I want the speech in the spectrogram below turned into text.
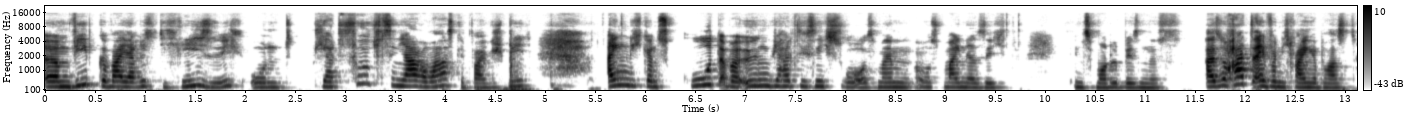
ähm, Wiebke war ja richtig riesig und die hat 15 Jahre Basketball gespielt. Eigentlich ganz gut, aber irgendwie hat sie es nicht so aus, meinem, aus meiner Sicht ins Model-Business. Also hat einfach nicht reingepasst.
